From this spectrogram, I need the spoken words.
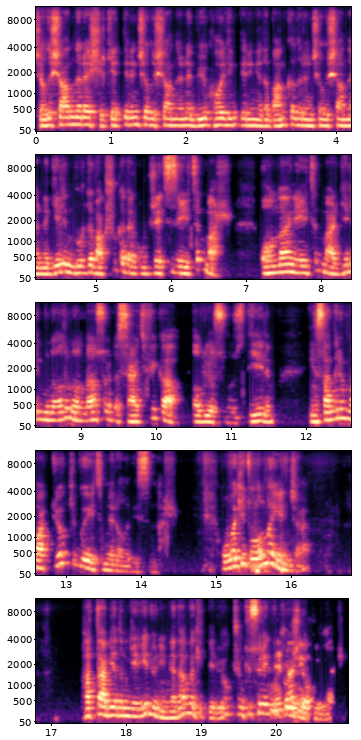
çalışanlara, şirketlerin çalışanlarına, büyük holdinglerin ya da bankaların çalışanlarına gelin burada bak şu kadar ücretsiz eğitim var. Online eğitim var. Gelin bunu alın ondan sonra da sertifika alıyorsunuz diyelim. İnsanların vakti yok ki bu eğitimleri alabilsinler. O vakit olmayınca hatta bir adım geriye döneyim. Neden vakitleri yok? Çünkü sürekli Neden proje yok? yapıyorlar.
